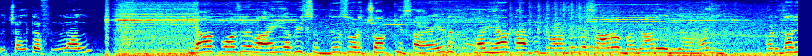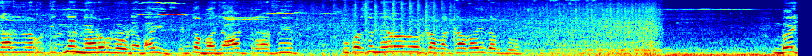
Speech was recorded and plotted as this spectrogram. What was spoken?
तो चलते फ़िलहाल। यहाँ पहुँचे भाई अभी सिद्धेश्वर चौक की साइड भाई, यहाँ काफ़ी ट्रैफ़िक है, सारा बाज़ार एरिया है भाई। और इधर यार देखो कितना नैरो रोड है भाई। एक तो बाज़ार ट्रैफ़िक ऊपर से नैरो रोड कर रखा भाई इधर तो। भाई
